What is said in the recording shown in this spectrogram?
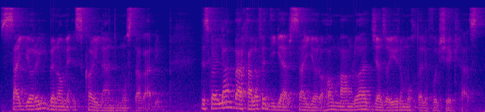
سیاره‌ای به نام اسکایلند مستقریم. اسکایلند برخلاف دیگر سیاره ها مملو از جزایر مختلف الشکل است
